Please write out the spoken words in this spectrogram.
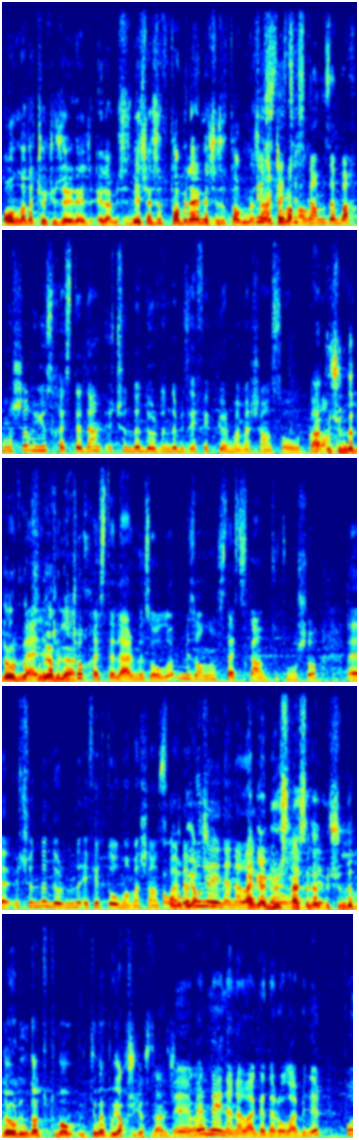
Onunla da kök hüceyrə eləmisiniz. Neçəsi tuta bilər, neçəsi tuta bilməz. Biz Hə, statistikamıza baxmışıq. 100 xəstədən 3-ündə 4-ündə biz effekt görməmə şansı olub. Hə, üçündə dördündə Bəli, tutmaya çox- bilər. Çox xəstələrimiz olur. Biz onun statistikanı tutmuşuq. Üçündə 4-ündə effekt olmama şansı var. Və bu nə ilə əlaqədar Əgər 100 ola xəstədən bilir? 3-ündə 4-ündə tutmam, demək bu yaxşı E, göstəricidir. və nə ilə əlaqədar ola bilər? Bu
